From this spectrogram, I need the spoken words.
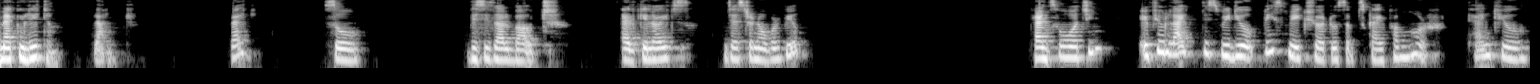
maculatum plant, right? So this is all about alkaloids, just an overview. Thanks for watching. If you liked this video, please make sure to subscribe for more. Thank you.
